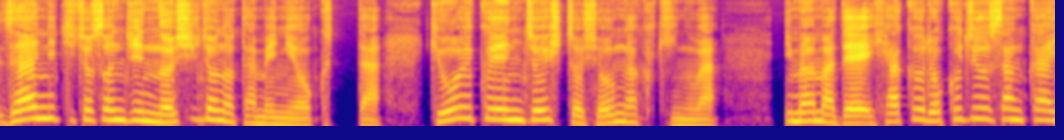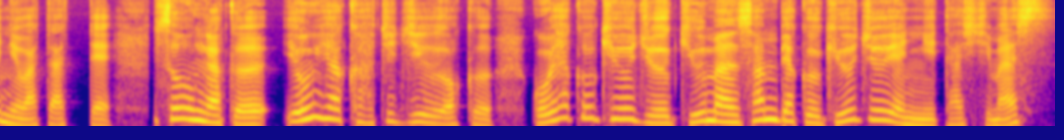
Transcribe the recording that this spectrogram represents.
在日朝鮮人の子女のために送った教育援助費と奨学金は、今まで163回にわたって、総額480億599万390円に達します。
